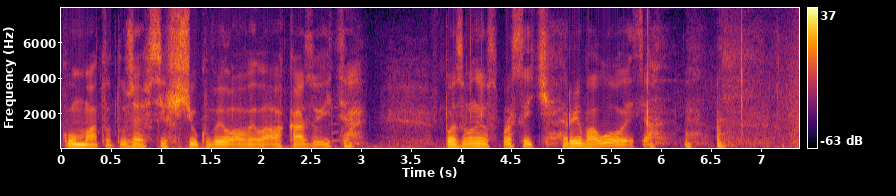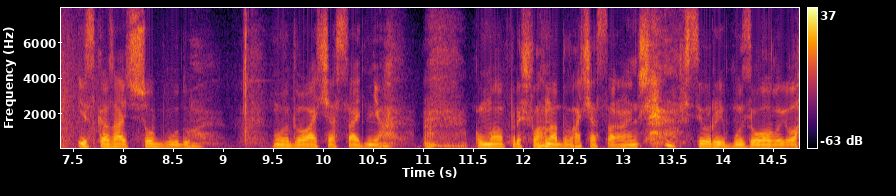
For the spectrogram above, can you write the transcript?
Кума тут уже всіх щук виловила, оказується. Позвонив спросить, риба ловиться. І сказати, що буду в 2 часа дня. Кума прийшла на 2 часа раніше. Всю рибу зловила.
